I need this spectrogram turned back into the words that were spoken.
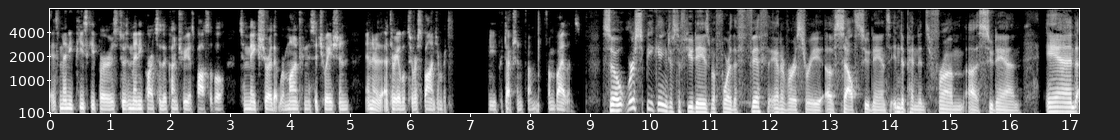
as many peacekeepers to as many parts of the country as possible to make sure that we're monitoring the situation and that they're able to respond and need protection from from violence. So we're speaking just a few days before the fifth anniversary of South Sudan's independence from uh, Sudan, and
